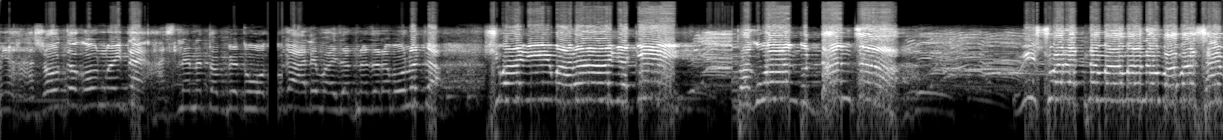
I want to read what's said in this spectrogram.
मी हसवतो कोण माहीत आहे? हसल्यानं तब्येत वग आले पाहिजेत ना जरा बोलत जा. शिवाजी महाराज की भगवान बुद्धांचा. विश्वरत्न महामानव बाबासाहेब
